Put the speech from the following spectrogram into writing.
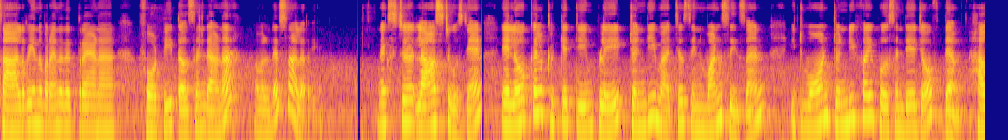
സാലറി എന്ന് പറയുന്നത് എത്രയാണ്? ഫോർട്ടി തൗസൻഡ് ആണ്. അവളുടെ salary next last question a local cricket team played twenty matches in one season it won twenty five percentage of them how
